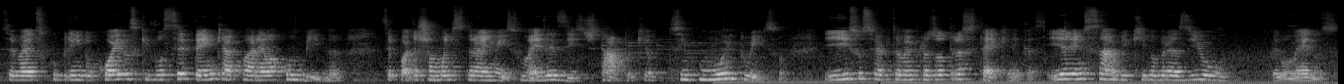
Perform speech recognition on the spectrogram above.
você vai descobrindo coisas que você tem que a aquarela combina. Você pode achar muito estranho isso, mas existe, tá? Porque eu sinto muito isso. E isso serve também para as outras técnicas. E a gente sabe que no Brasil, pelo menos,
